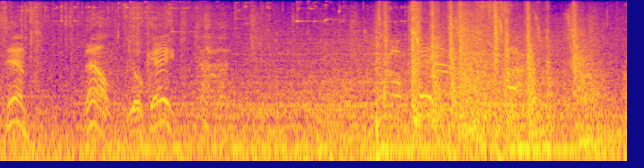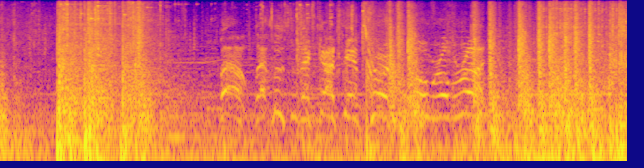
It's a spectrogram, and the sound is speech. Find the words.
Sims, Bell, you okay? Bell, let loose of that goddamn turret before we're overrun! I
